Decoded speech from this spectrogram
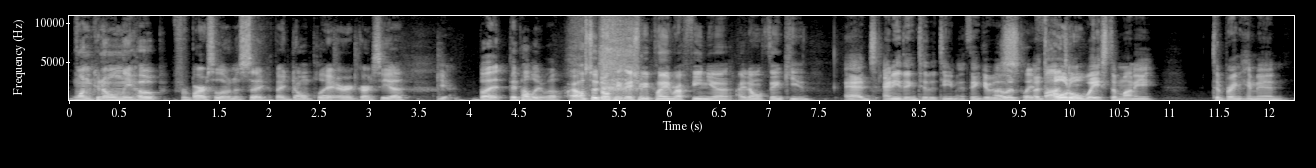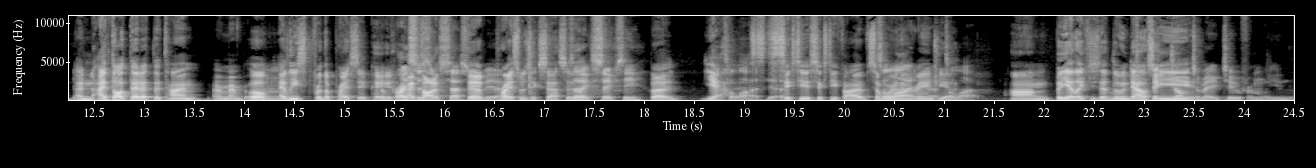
one can only hope for Barcelona's sake that they don't play Eric Garcia. Yeah. but they probably will. I also don't think they should be playing Rafinha. I don't think he adds anything to the team. I think it was a Fati. total waste of money to bring him in. And I thought that at the time. I remember, well, Mhm. at least for the price they paid. The price I is thought excessive, The yeah. price was excessive. So like 60. but yeah, That's a lot, yeah. 60 to 65, It's a somewhere in that range. yeah, Yeah. a lot. Um, but yeah, like you said, It's a big jump to make too from Leeds.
